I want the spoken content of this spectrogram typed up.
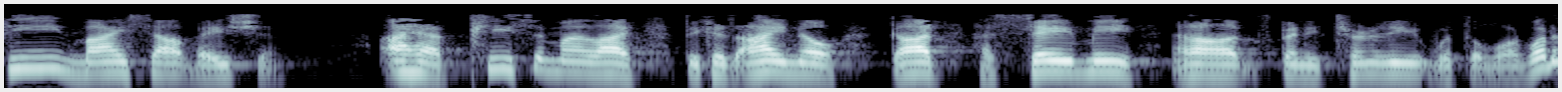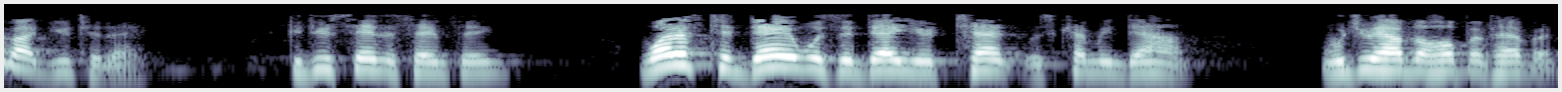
seen my salvation. I have peace in my life because I know God has saved me and I'll spend eternity with the Lord. What about you today? Could you say the same thing? What if today was the day your tent was coming down? Would you have the hope of heaven?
